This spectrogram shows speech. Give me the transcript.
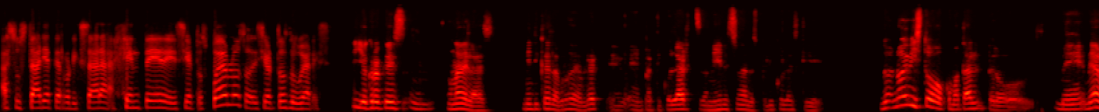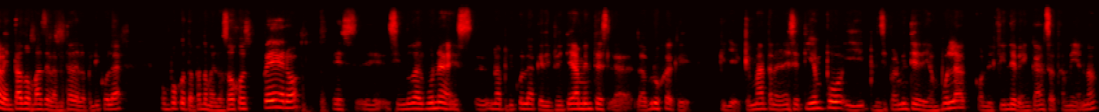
asustar y aterrorizar a gente de ciertos pueblos o de ciertos lugares. Y yo creo que es una de las míticas, La Bruja de Blair, en, particular, también es una de las películas que no, no he visto como tal, pero me, me he aventado más de la mitad de la película un poco tapándome los ojos, pero es eh, sin duda alguna es eh, una película que definitivamente es la, la bruja que, que, que, matan en ese tiempo y principalmente deambula con el fin de venganza también, ¿no?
